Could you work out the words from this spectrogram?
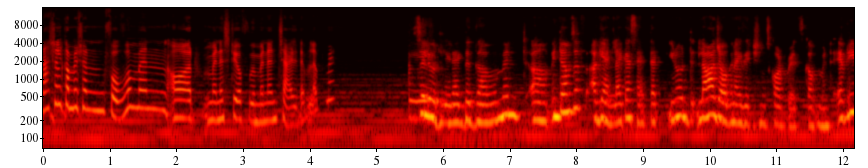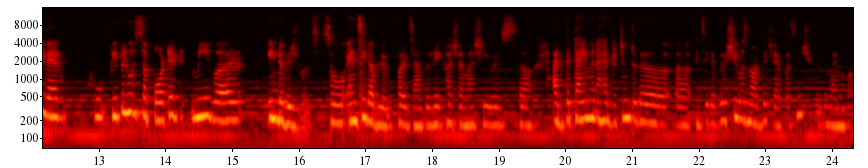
National Commission for Women or Ministry of Women and Child Development? Absolutely, like the government, um, in terms of again, like I said, that you know, large organizations, corporates, government, everywhere, who, people who supported me were individuals. So NCW, for example, Rekha Sharma, she was uh, at the time when I had written to the uh, NCW, she was not the chairperson; she was a member,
